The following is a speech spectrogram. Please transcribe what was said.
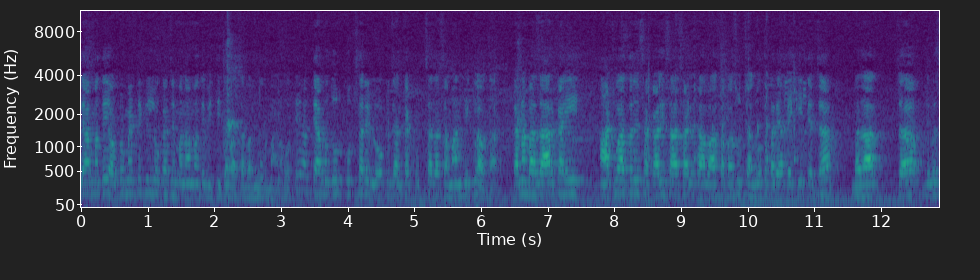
त्यामध्ये ऑटोमॅटिकली लोकांच्या मनामध्ये भीतीचं वातावरण निर्माण होते. आणि त्यामधून खूप सारे लोक ज्यांचा खूप सारा सामान विकला होता. कारण बाजार काही आठ वाजता आणि सकाळी सहा साडेसहा वाजतापासून चालू होतं. बऱ्यापैकी त्याचा बाजारचा दिवस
